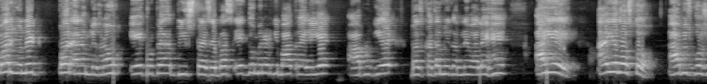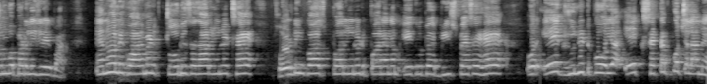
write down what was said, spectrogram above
पर यूनिट पर एनम लिख रहा हूँ। एक रुपया, बीस पैसे, बस एक दो मिनट की बात रह गई है। आप रुकिए, बस खत्म ही करने वाले हैं। आइए आइए दोस्तों, आप इस क्वेश्चन को पढ़ लीजिए एक बार। एनुअल रिक्वायरमेंट चौबीस हज़ार यूनिट है। Holding cost per unit per annum एक रुपया, बीस पैसे है। और एक यूनिट को या एक सेटअप को चलाने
